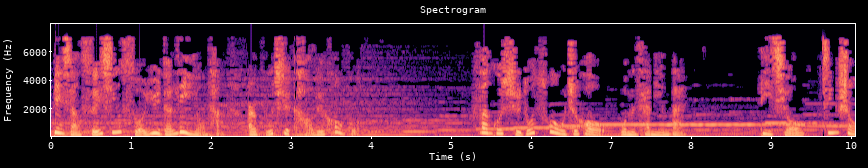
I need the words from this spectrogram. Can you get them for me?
便想随心所欲地利用它，而不去考虑后果。犯过许多错误之后，我们才明白，地球经受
